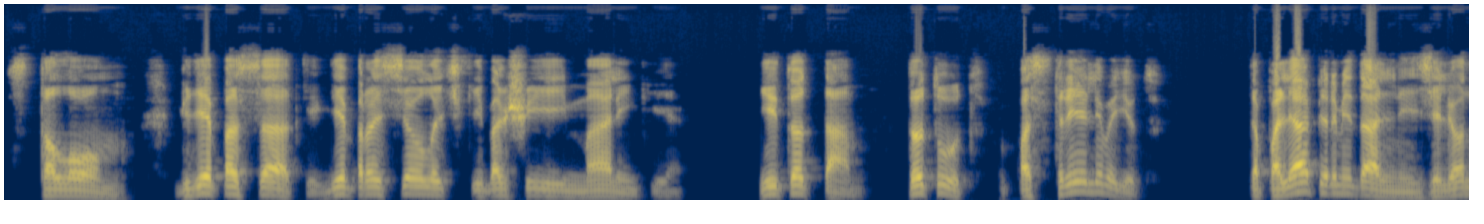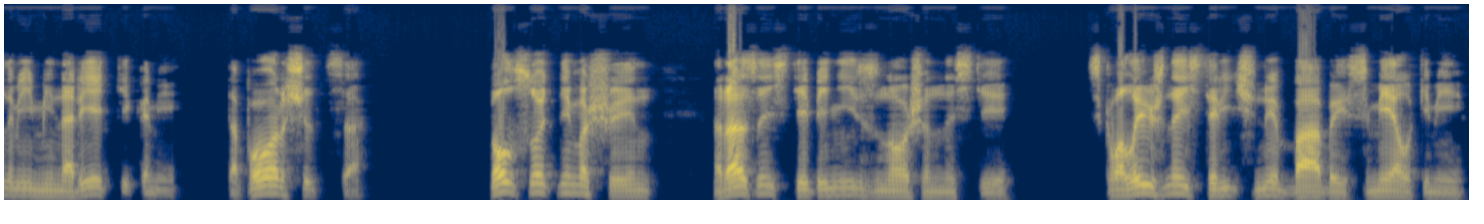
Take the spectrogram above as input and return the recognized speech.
столом, где посадки, где проселочки большие и маленькие. И то там, то тут постреливают. Тополя пирамидальные зелеными минаретиками топорщатся. Полсотни машин разной степени изношенности, сквалыжно-истеричные бабы с мелкими,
